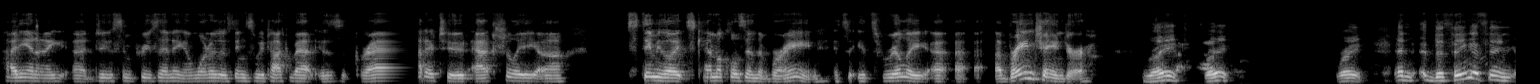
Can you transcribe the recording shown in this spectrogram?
Heidi and I uh, do some presenting, and one of the things we talk about is gratitude actually uh, stimulates chemicals in the brain. It's it's really a, a, a brain changer. Right, right, right. And the thing, a thing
